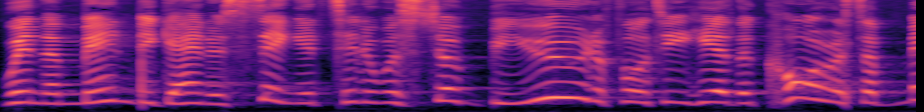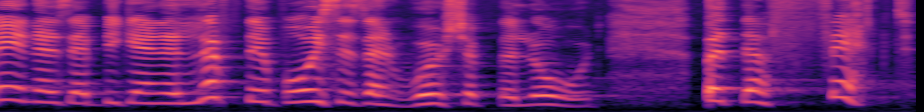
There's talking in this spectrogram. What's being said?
when the men began to sing, it said it was so beautiful to hear the chorus of men as they began to lift their voices and worship the Lord. But the effect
